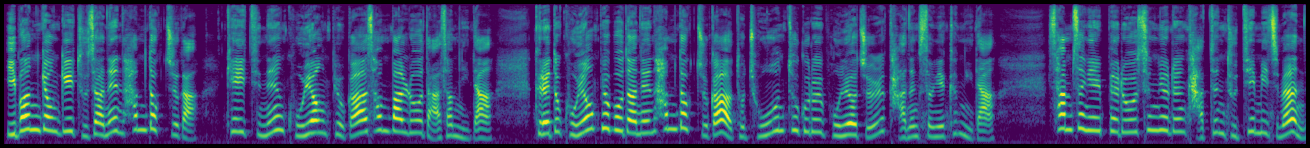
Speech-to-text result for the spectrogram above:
이번 경기 두산은 함덕주가, KT는 고영표가 선발로 나섭니다. 그래도 고영표보다는 함덕주가 더 좋은 투구를 보여줄 가능성이 큽니다. 3승 1패로 승률은 같은 두 팀이지만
